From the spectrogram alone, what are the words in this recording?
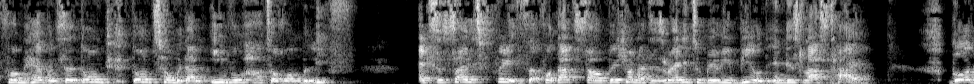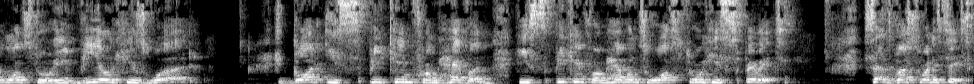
from heaven. So don't, don't turn with an evil heart of unbelief. Exercise faith for that salvation that is ready to be revealed in this last time. God wants to reveal his word. God is speaking from heaven. He's speaking from heaven to us through his spirit. Says verse 26,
